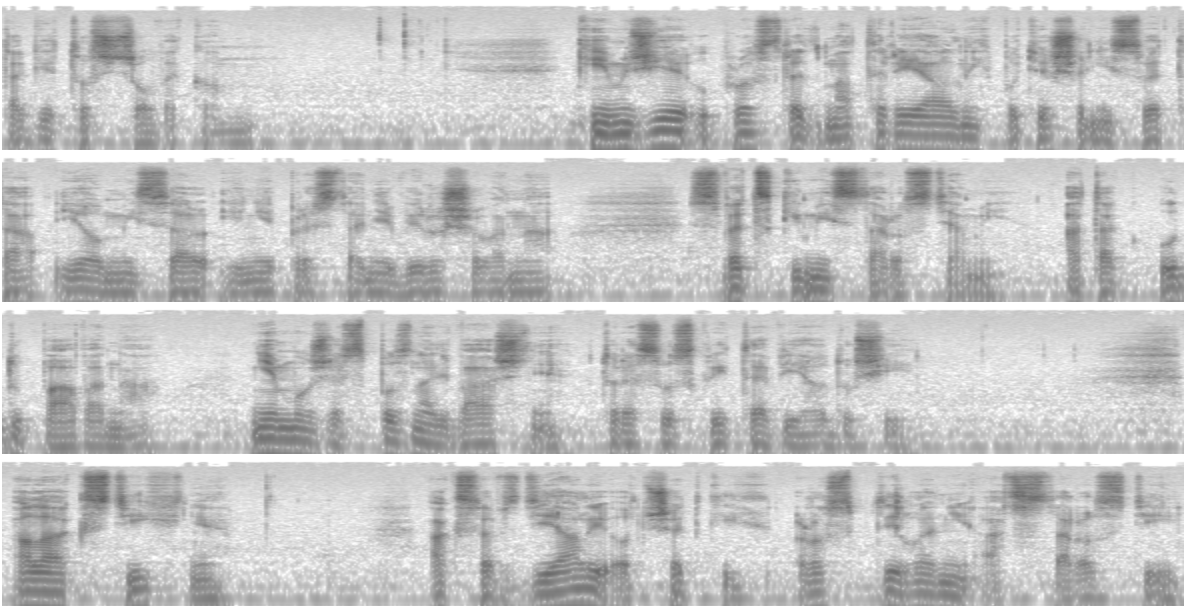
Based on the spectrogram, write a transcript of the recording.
tak je to s človekom. Kým žije uprostred materiálnych potešení sveta, jeho mysel je neprestane vyrušovaná svetskými starostiami a tak udupávaná, nemôže spoznať vášne, ktoré sú skryté v jeho duši ale ak stichne, ak sa vzdiali od všetkých rozptýlení a starostí,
